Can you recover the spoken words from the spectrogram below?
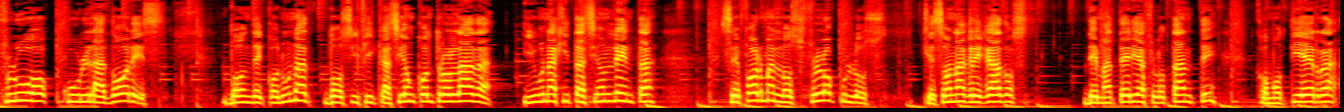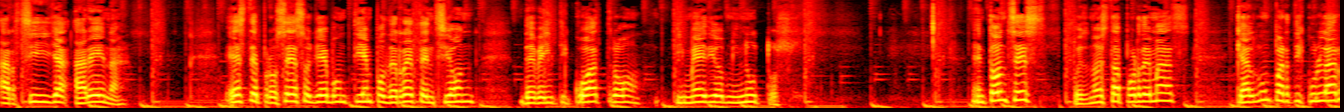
fluoculadores, donde con una dosificación controlada y una agitación lenta se forman los flóculos, que son agregados de materia flotante como tierra, arcilla, arena. Este proceso lleva un tiempo de retención de 24 y minutos. Entonces, pues no está por demás que algún particular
